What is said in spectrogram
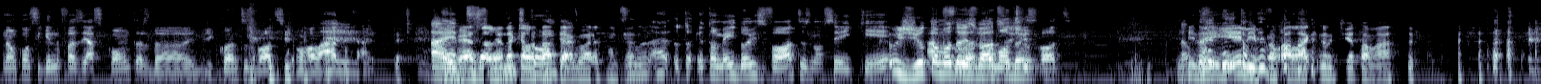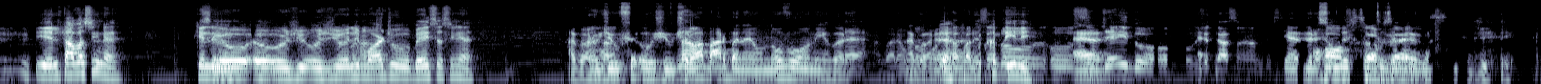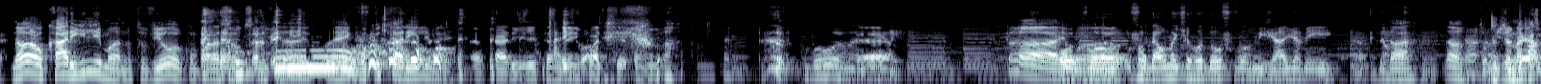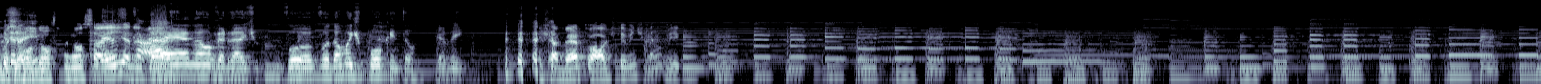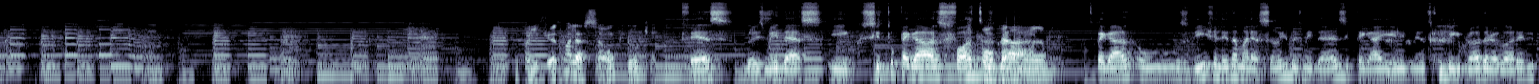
não conseguindo fazer as contas do, de quantos votos tinham rolado, cara. Ah, é, reza a lenda que ela conta. tá até agora contando. Ah, eu, to, eu, tomei dois votos, não sei o quê. O Gil tomou dois votos. Tomou dois votos. Não, e nem ele, pra falar que não tinha tomado. e ele tava assim, né? Que ele, o, o, o, Gil, o Gil ele uhum. morde o beijo assim, né? Agora uhum. o Gil, o Gil tirou Não. a barba, né? Um novo homem agora. É, agora é um agora novo é... Tá parecendo ele. o, o é. CJ do, do GTA San Andreas. É a versão Nossa, do Zero. Não, é o Carilli, mano. Tu viu a comparação com o É igual o Carilli, velho. É o Carilli também, é pode ser também. Boa, mano. Ai, Ô, vou, vou, dar uma de Rodolfo, vou mijar, já vem rapidão. Tá. Não, tô mijando na cabeça aí. Rodolfo não saía, né? Ah, é, não, verdade. Vou, vou dar uma de pouca então, já vem. Deixa aberto o áudio que a gente quer ver. Ele fez Malhação, Fiuk? Fez, 2010. E se tu pegar as fotos Bom, da... pegar os vídeos ali da Malhação de 2010 e pegar ele dentro do Big Brother agora, ele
